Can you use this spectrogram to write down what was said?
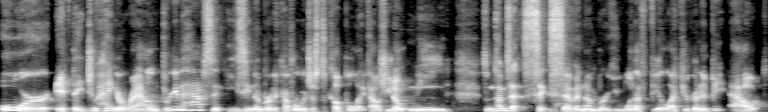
Or if they do hang around, three and a half is an easy number to cover with just a couple late fouls. You don't need sometimes that six seven number. You want to feel like you're going to be out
